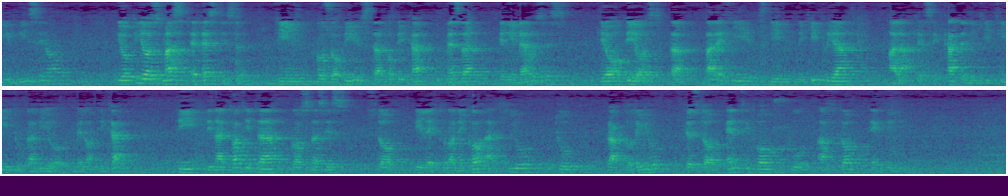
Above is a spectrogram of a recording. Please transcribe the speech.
Ειδήσεων, ο οποίος μας επέστησε την προσοχή στα τοπικά μέσα ενημέρωσης και ο οποίος θα παρέχει στην νικήτρια αλλά και σε κάθε νικητή του βραβείου μελλοντικά τη δυνατότητα πρόσβασης στο ηλεκτρονικό αρχείο του πρακτορείου και στο έντυπο που αυτό εκδίδει.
